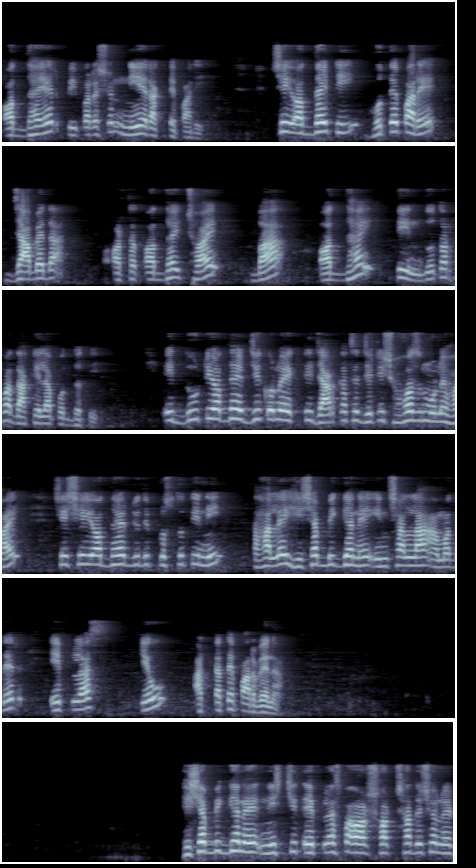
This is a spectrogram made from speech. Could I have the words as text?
অধ্যায়ের প্রিপারেশন নিয়ে রাখতে পারি। সেই অধ্যায়টি হতে পারে জাবেদা, অর্থাৎ অধ্যায় ছয় বা অধ্যায় তিন, দুতরফা দাখিলা পদ্ধতি। এই দুটি অধ্যায়ের যে কোনো একটি, যার কাছে যেটি সহজ মনে হয়, সে সেই অধ্যায়ের যদি প্রস্তুতি নিই, তাহলে হিসাব বিজ্ঞানে ইনশাল্লাহ আমাদের এ প্লাস কেউ আটকাতে পারবে না। হিসাব বিজ্ঞানে নিশ্চিত এ প্লাস পাওয়ার শর্ট সাজেশনের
